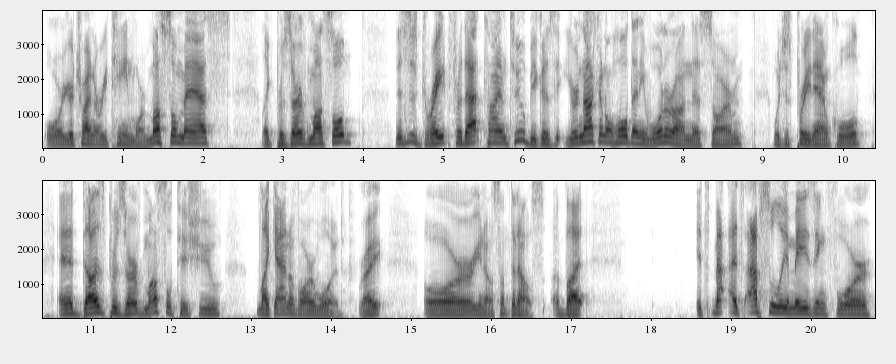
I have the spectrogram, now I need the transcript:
or you're trying to retain more muscle mass, like preserve muscle. This is great for that time too because you're not going to hold any water on this arm, which is pretty damn cool. And it does preserve muscle tissue like Anavar would, right? Or, you know, something else. But it's it's absolutely amazing for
